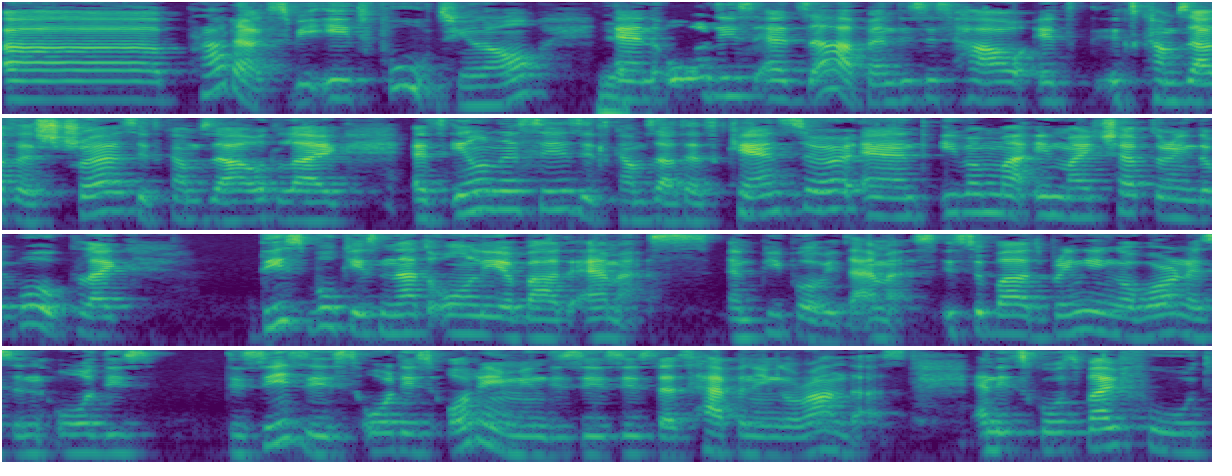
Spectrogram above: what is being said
uh, products we eat food you know? Yeah. and all this adds up and this is how it it comes out as stress it comes out like as illnesses it comes out as cancer and even my, in my chapter in the book like this book is not only about ms and people with ms it's about bringing awareness in all these diseases all these autoimmune diseases that's happening around us. And it's caused by food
